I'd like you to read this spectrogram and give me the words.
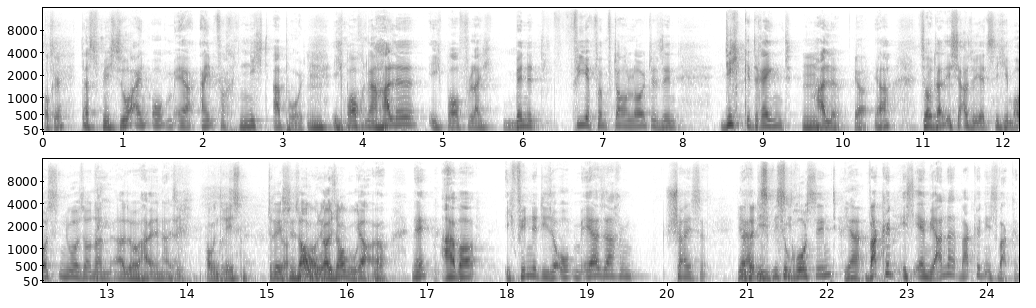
Okay. dass mich so ein Open Air einfach nicht abholt. Mhm. Ich brauche eine Halle, ich brauche vielleicht, wenn es 4.000, 5.000 Leute sind, dicht gedrängt, Halle. Mhm. Ja. ja. So, das ist also jetzt nicht im Osten nur, sondern also Hallen an sich. Auch in Dresden. Dresden ja. ist auch gut. Ja, ist auch gut. Ja, ja. Ne? Aber ich finde diese Open Air Sachen scheiße. Ja, Ja, die ist- zu groß sind. Ja. Wacken ist irgendwie anders. Wacken ist Wacken.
